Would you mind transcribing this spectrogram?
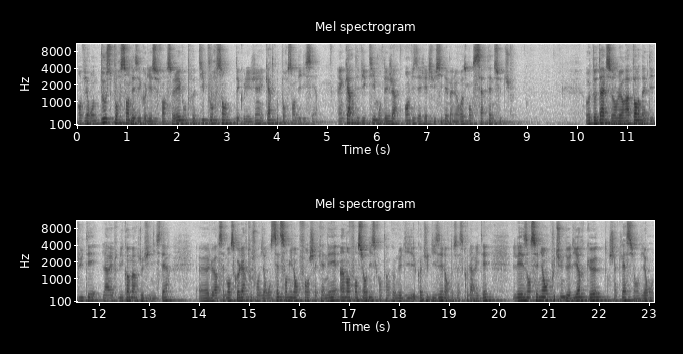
environ 12% des écoliers sont harcelés contre 10% des collégiens et 4% des lycéens. Un quart des victimes ont déjà envisagé le suicide et malheureusement certaines se tuent. Au total, selon le rapport d'un député La République en marche de Finistère, euh, le harcèlement scolaire touche environ 700 000 enfants chaque année, un enfant sur dix, Quentin, comme, le tu le disais, lors de sa scolarité. Les enseignants ont coutume de dire que dans chaque classe, il y a environ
